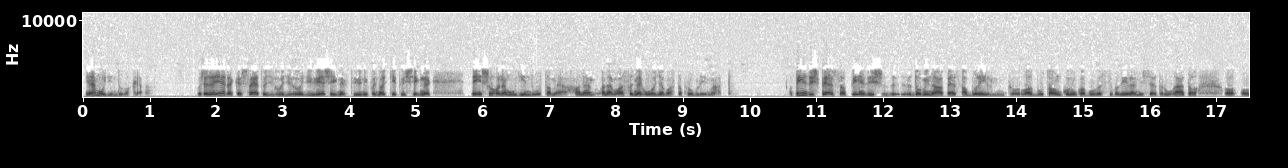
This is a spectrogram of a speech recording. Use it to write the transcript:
Én nem úgy indulok el. Most ez érdekes, lehet, hogy, hogy, hogy hülyeségnek tűnik, vagy nagyképűségnek, én soha nem úgy indultam el, hanem, hanem az, hogy megoldjam azt a problémát. A pénz is persze, a pénz is dominál, persze abból élünk, abból tankolunk, abból veszük az élelmiszert, a ruhát, a, a, a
